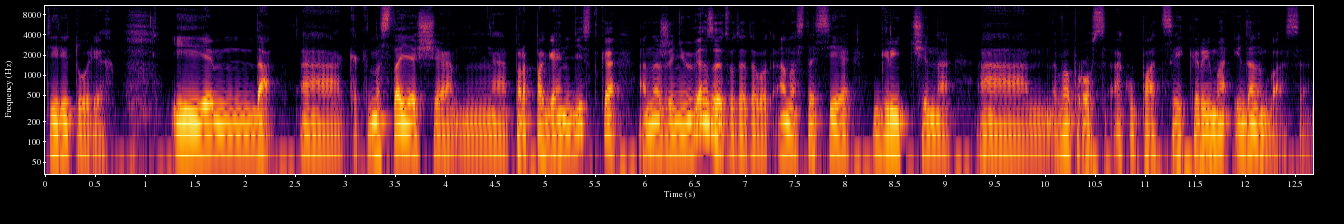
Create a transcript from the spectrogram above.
территориях. И да, а, как настоящая пропагандистка, она же не увязывает вот это вот Анастасия Гритчина а, вопрос оккупации Крыма и Донбасса.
